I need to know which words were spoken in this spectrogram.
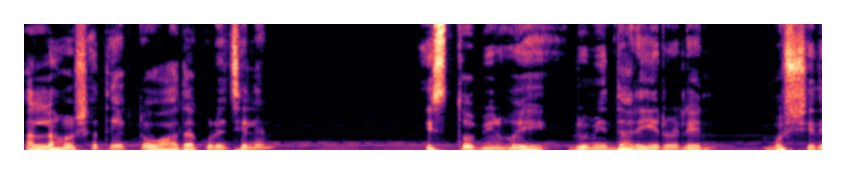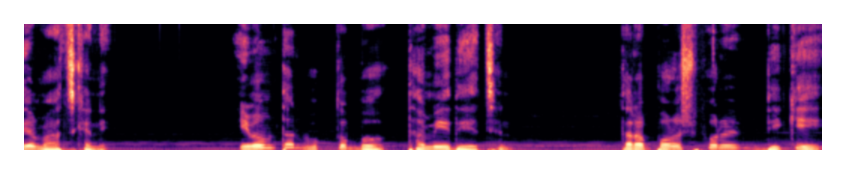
আল্লাহর সাথে একটা ওয়াদা করেছিলেন? স্থবির হয়ে রুমি দাঁড়িয়ে রইলেন মসজিদের মাঝখানে। ইমাম তার বক্তব্য থামিয়ে দিয়েছেন। তারা পরস্পরের দিকে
